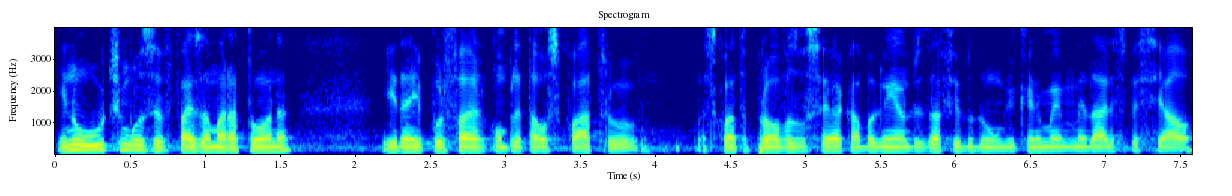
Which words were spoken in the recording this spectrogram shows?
e no último você faz a maratona. E daí por completar os quatro as quatro provas você acaba ganhando o desafio do Dung, que é uma medalha especial.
